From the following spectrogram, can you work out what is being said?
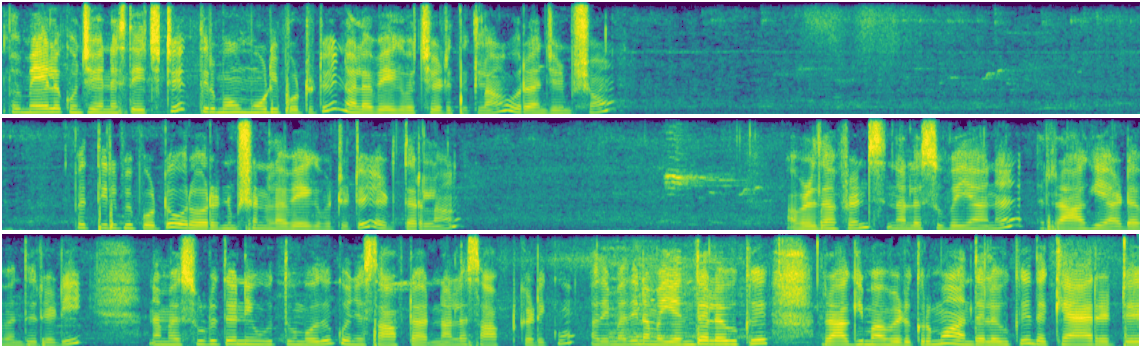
இப்போ மேலே கொஞ்சம் எண்ணெய் தேய்ச்சிட்டு திரும்பவும் மூடி போட்டுட்டு நல்லா வேக வச்சு எடுத்துக்கலாம். ஒரு அஞ்சு நிமிஷம். இப்போ திருப்பி போட்டு ஒரு ஒரு நிமிஷம் நல்லா வேக விட்டுட்டு எடுத்துடலாம். அவ்வளோதான் ஃப்ரெண்ட்ஸ் நல்ல சுவையான ராகி அடை வந்து ரெடி நம்ம சுடு தண்ணி ஊற்றும் போது கொஞ்சம் சாஃப்டாக நல்லா சாஃப்ட் கிடைக்கும். அதே மாதிரி நம்ம எந்த அளவுக்கு ராகி மாவு எடுக்கிறோமோ அந்த அளவுக்கு இந்த கேரட்டு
